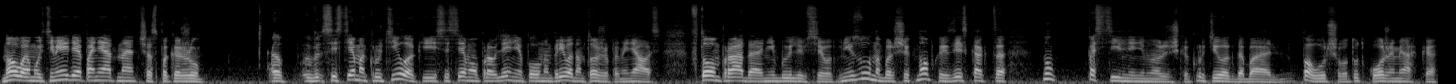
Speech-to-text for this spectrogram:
Новая мультимедиа, понятно, сейчас покажу. Э, система крутилок и система управления полным приводом тоже поменялась. В том, правда, они были все вот внизу на больших кнопках. Здесь как-то, ну, постильнее немножечко. Крутилок добавили. Получше. Вот тут кожа мягкая.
